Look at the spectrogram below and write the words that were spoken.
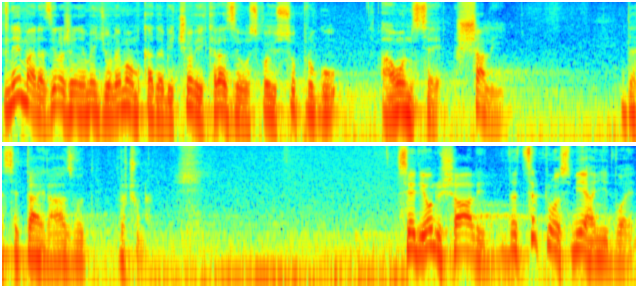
Nema razilaženja među lemom kada bi čovjek razveo svoju suprugu, a on se šali da se taj razvod računa. Sedi on u šali, da crknuo smijeha njih dvoje.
